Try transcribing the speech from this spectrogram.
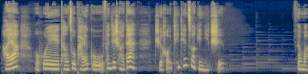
好呀，我会糖醋排骨、番茄炒蛋，之后天天做给你吃。”那么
